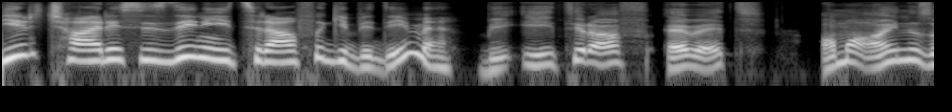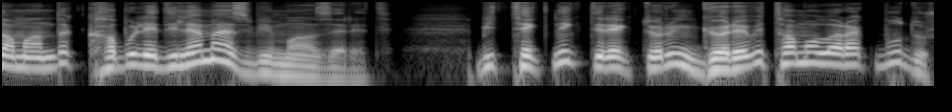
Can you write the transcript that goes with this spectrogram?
bir çaresizliğin itirafı gibi değil mi? bir itiraf evet ama aynı zamanda kabul edilemez bir mazeret. Bir teknik direktörün görevi tam olarak budur.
